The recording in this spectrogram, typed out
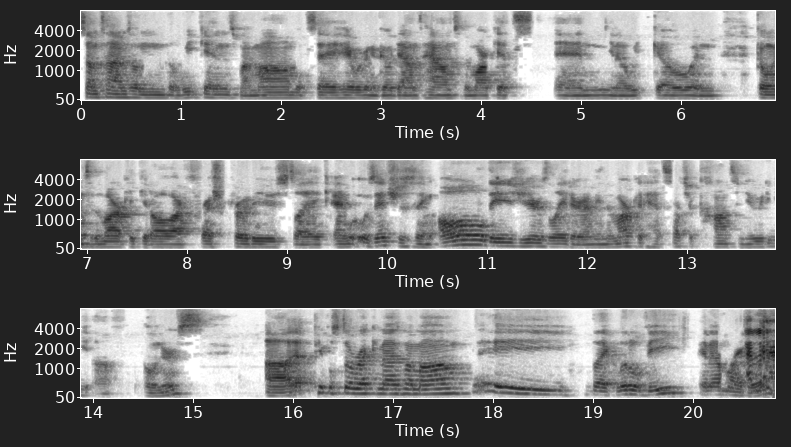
Sometimes on the weekends, my mom would say, Hey, we're going to go downtown to the markets. And, you know, we'd go and go into the market, get all our fresh produce. Like, and what was interesting, all these years later, I mean, the market had such a continuity of owners uh, people still recognize my mom. Hey, like little V, and I'm like, I was like,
